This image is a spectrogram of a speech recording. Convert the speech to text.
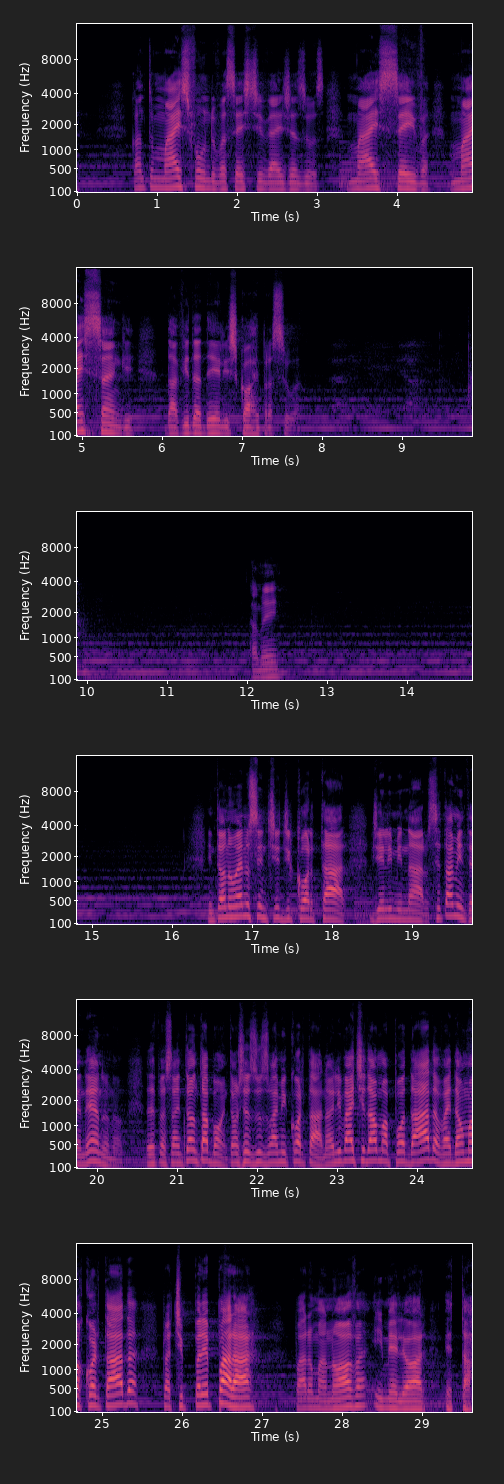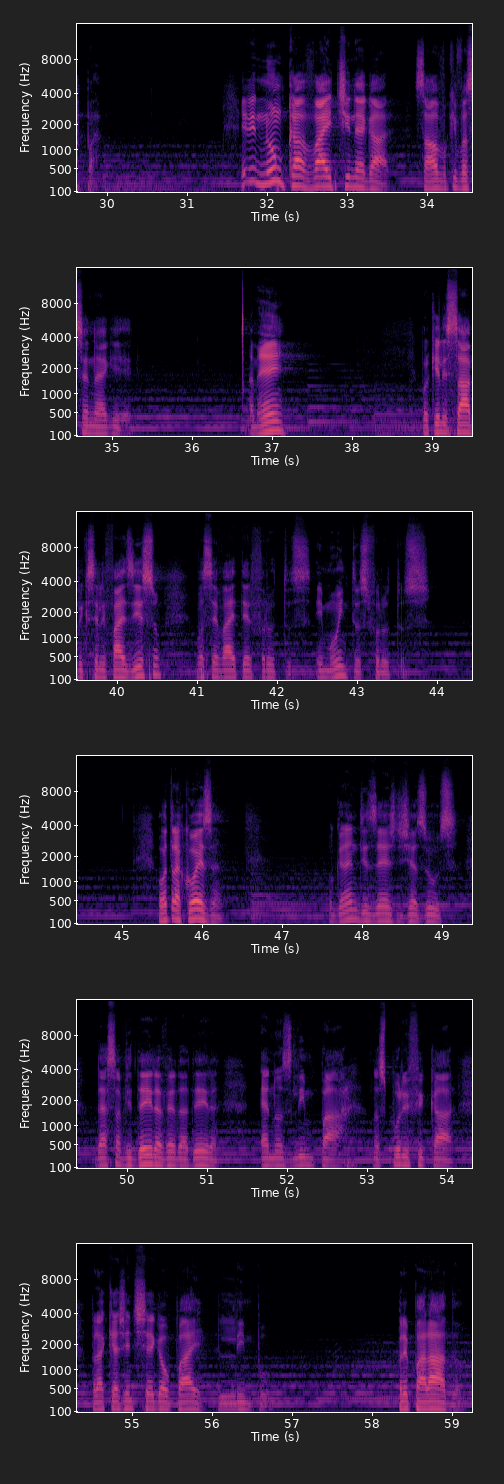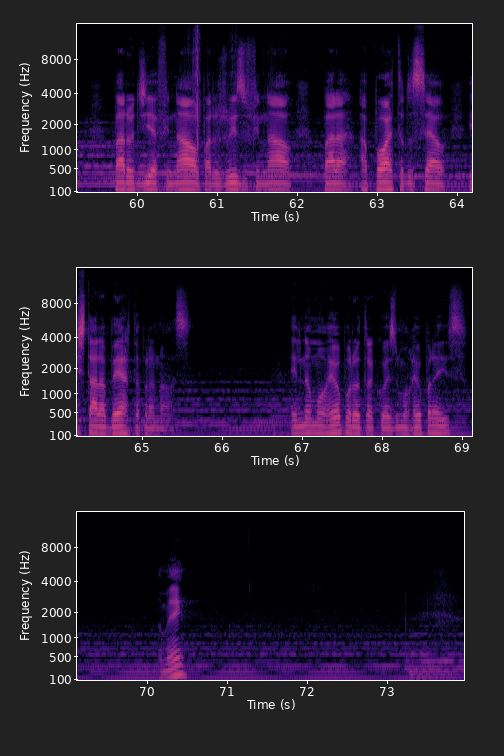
Quanto mais fundo você estiver em Jesus, mais seiva, mais sangue da vida dele escorre para a sua. Amém? Então não é no sentido de cortar, de eliminar. Você está me entendendo não? A pessoa, então tá bom, então Jesus vai me cortar. Não, ele vai te dar uma podada, vai dar uma cortada para te preparar para uma nova e melhor etapa. Ele nunca vai te negar, salvo que você negue ele. Amém? Porque ele sabe que se ele faz isso, você vai ter frutos e muitos frutos. Outra coisa, o grande desejo de Jesus, dessa videira verdadeira, é nos limpar, nos purificar, para que a gente chegue ao Pai limpo, preparado para o dia final, para o juízo final, para a porta do céu estar aberta para nós. Ele não morreu por outra coisa, ele morreu para isso. Amém?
